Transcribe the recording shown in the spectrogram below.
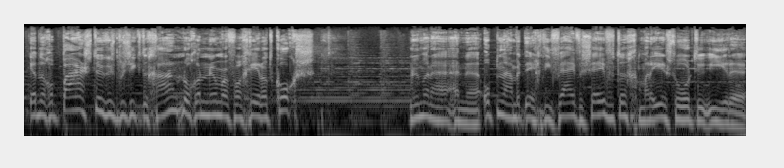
Ik heb nog een paar stukjes muziek te gaan. Nog een nummer van Gerard Cox. Nummer, eh, een uh, opname 1975. Maar eerst hoort u hier uh,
